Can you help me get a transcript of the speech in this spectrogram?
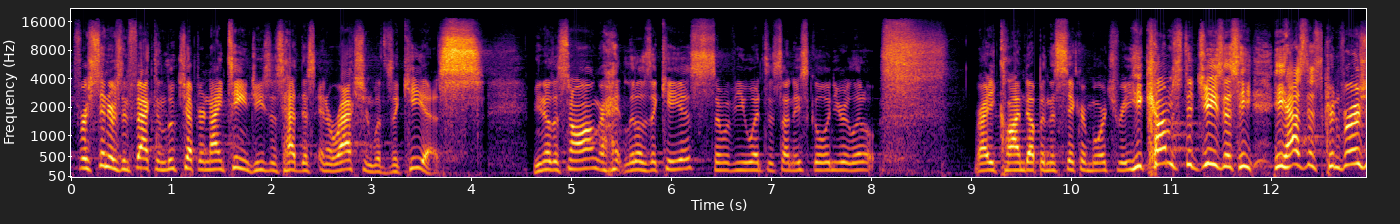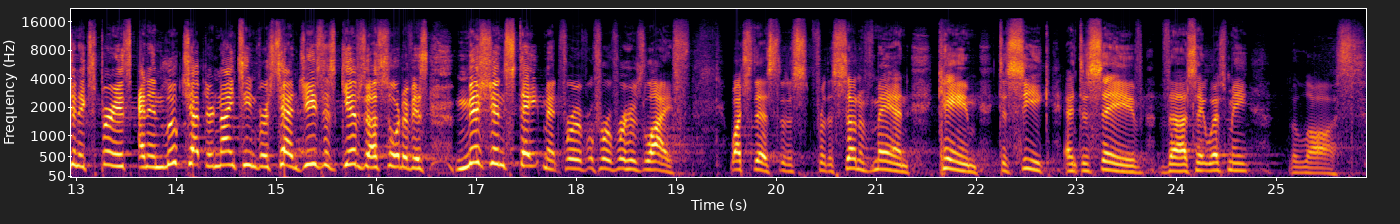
for sinners. In fact, in Luke chapter 19, Jesus had this interaction with Zacchaeus. You know the song, right? Little Zacchaeus. Some of you went to Sunday school when you were little. Right? He climbed up in the sycamore tree. He comes to Jesus. He, he has this conversion experience. And in Luke chapter 19, verse 10, Jesus gives us sort of his mission statement for, for, for his life. Watch this. For the Son of Man came to seek and to save the, say it with me, the lost.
